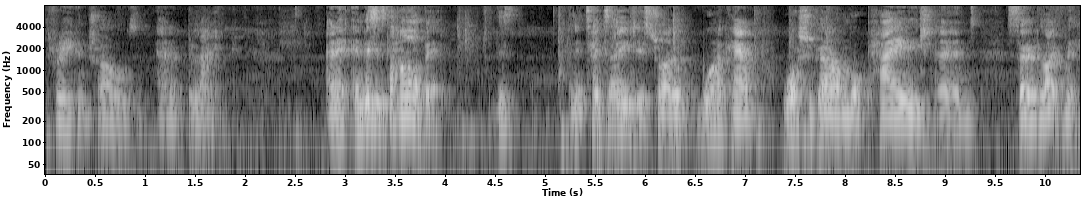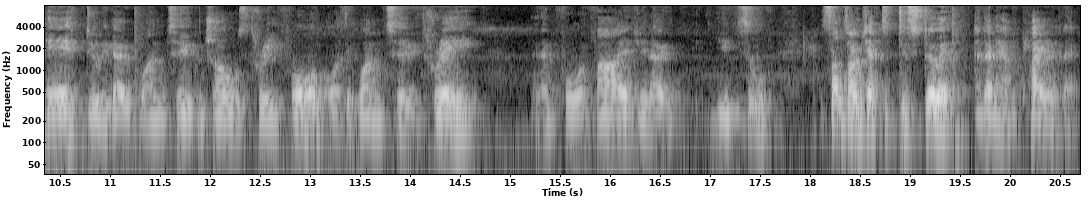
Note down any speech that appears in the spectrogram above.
three controls, and a blank. And, it, and this is the hard bit. This, and it takes ages trying to work out what should go on what page. And so, like with here, do we go one, two controls, three, four, or is it one, two, three, and then four and five? You know, you sort of sometimes you have to just do it and then have a play with it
